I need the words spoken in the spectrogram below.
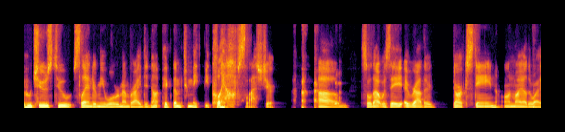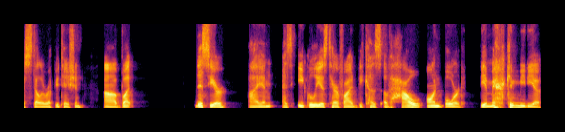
who choose to slander me will remember I did not pick them to make the playoffs last year. Um, so that was a, a rather dark stain on my otherwise stellar reputation. Uh, but this year, I am as equally as terrified because of how on board the American media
